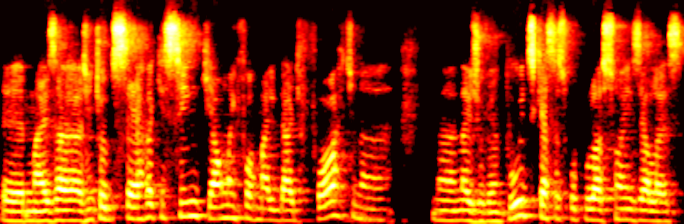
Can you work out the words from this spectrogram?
é, mas a, a, gente observa que sim, que há uma informalidade forte na, na, nas juventudes, que essas populações elas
